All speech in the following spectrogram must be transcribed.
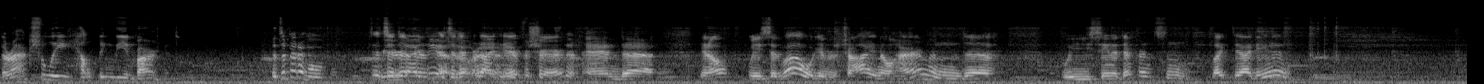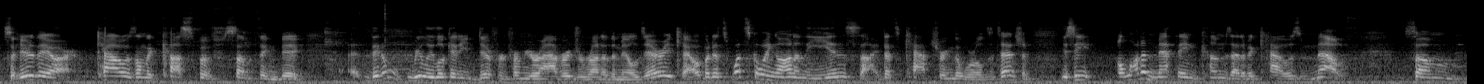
they're actually helping the environment. It's a bit of a It's a weird different, idea. it's a different right? idea for sure. And uh, you know, we said, well, we'll give it a try, no harm, and uh, we seen a difference and liked the idea. So here they are, cows on the cusp of something big. Uh, They don't really look any different from your average run of the mill dairy cow, but it's what's going on on the inside that's capturing the world's attention. You see, a lot of methane comes out of a cow's mouth, some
